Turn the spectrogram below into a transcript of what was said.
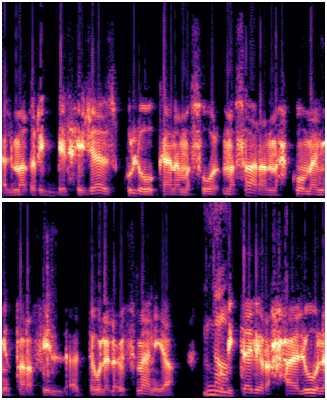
المغرب بالحجاز كله كان مسارا محكوما من طرف الدولة العثمانية. نعم. وبالتالي رحالون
